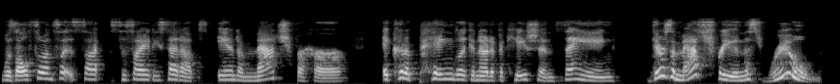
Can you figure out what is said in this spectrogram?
was also on society setups and a match for her, it could have pinged like a notification saying there's a match for you in this room.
